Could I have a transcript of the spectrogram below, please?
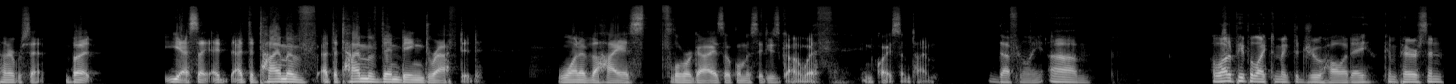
hundred percent. But yes, I, I- at the time of at the time of them being drafted, one of the highest floor guys Oklahoma City's gone with in quite some time. Definitely. Um, a lot of people like to make the Jrue Holiday comparison.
